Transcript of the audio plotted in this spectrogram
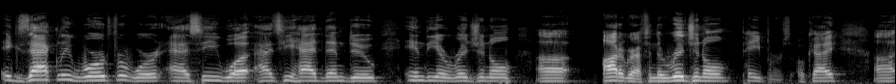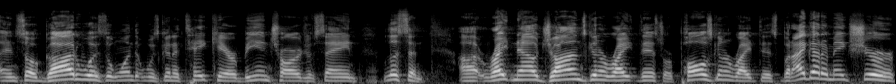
Exactly word for word as he, wa- as he had them do in the original uh, autographs, in the original papers, okay? Uh, and so God was the one that was going to take care, be in charge of saying, listen, uh, right now John's going to write this or Paul's going to write this, but I got to make sure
